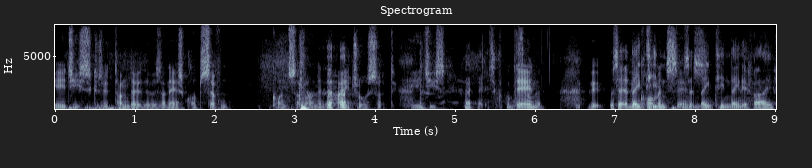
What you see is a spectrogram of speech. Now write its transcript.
ages, because it turned out there was an S Club Seven concert on at the Hydro, so it took ages. Then the, was it the 19, common was it 1995?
